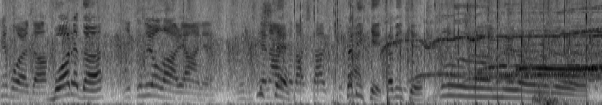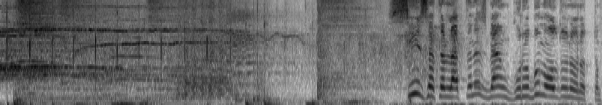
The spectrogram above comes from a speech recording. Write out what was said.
Şahane bu arada. Bu arada Yıkılıyorlar yani. Müzisyen İşte. arkadaşlar süper. tabii ki, tabii ki. Aman neler. Siz hatırlattınız ben grubum olduğunu unuttum.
